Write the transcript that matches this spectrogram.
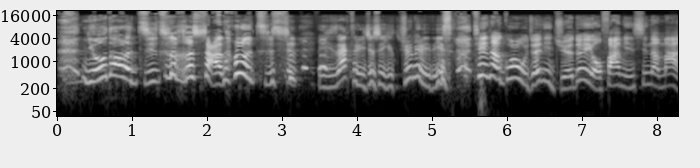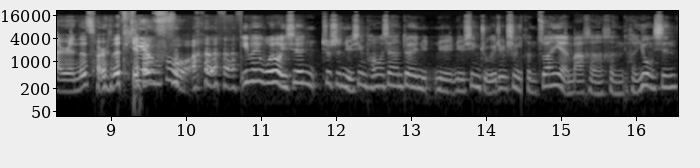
牛到了极致和傻到了极致，exactly 就是 extremely 的意思。天呐，郭儿，我觉得你绝对有发明新的骂人的词儿的天赋。因为我有一些就是女性朋友，现在对女女女性主义这个事情很钻研吧，很很很用心。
